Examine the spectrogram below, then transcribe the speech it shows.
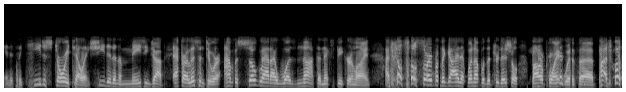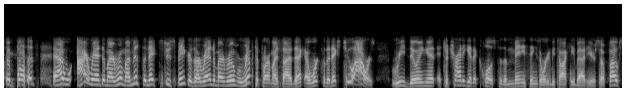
And it's the key to storytelling. She did an amazing job. After I listened to her, I was so glad I was not the next speaker in line. I felt so sorry for the guy that went up with the traditional PowerPoint with uh, bullets. And I, I ran to my room. I missed the next two speakers. I ran to my room, ripped apart my side deck. I worked for the next two hours redoing it to try to get it close to the many things that we're going to be talking about here. So, folks,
